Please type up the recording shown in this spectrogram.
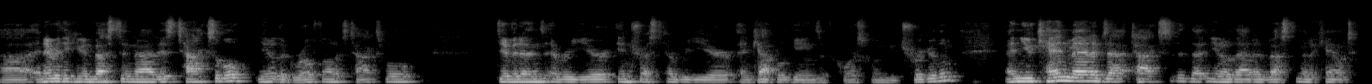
uh, and everything you invest in that is taxable. You know, the growth on it's taxable, dividends every year, interest every year, and capital gains, of course, when you trigger them. And you can manage that tax, that you know, that investment account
